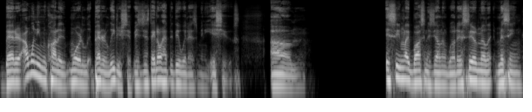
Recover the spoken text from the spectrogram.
better. I wouldn't even call it more better leadership. It's just they don't have to deal with as many issues. Um it seemed like Boston is gelling well. They're still missing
